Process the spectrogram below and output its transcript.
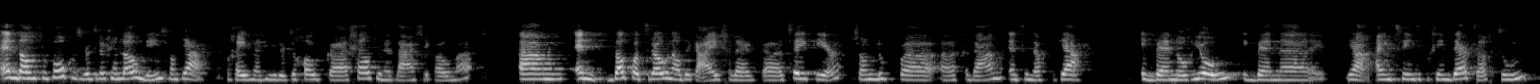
en dan vervolgens weer terug in loondienst. Want ja, op een gegeven moment moet er toch ook geld in het laadje komen. Um, en dat patroon had ik eigenlijk twee keer, zo'n loop gedaan. En toen dacht ik, ja, ik ben nog jong. Ik ben ja, eind 20, begin 30 toen.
